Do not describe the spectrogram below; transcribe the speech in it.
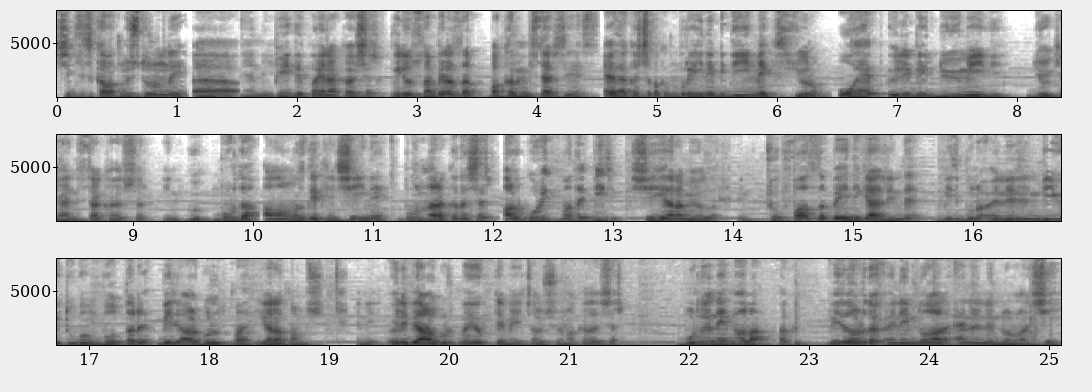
Şimdi kapatmış durumdayım. Ee, yani PewDiePie'in arkadaşlar videosundan biraz da bakalım isterseniz. Evet arkadaşlar bakın buraya yine bir değinmek istiyorum. O hep öyle bir düğmeydi diyor kendisi arkadaşlar. Yani bu- burada anlamamız gereken şey ne? Bunlar arkadaşlar algoritmada bir şey yaramıyorlar. Yani çok fazla beğeni geldiğinde biz bunu önerelim YouTube'un botları bir algoritma yaratmamış. Yani öyle bir algoritma yok demeye çalışıyorum arkadaşlar. Burada önemli olan bakın videolarda önemli olan en önemli olan şey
